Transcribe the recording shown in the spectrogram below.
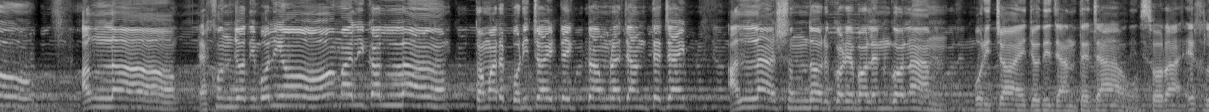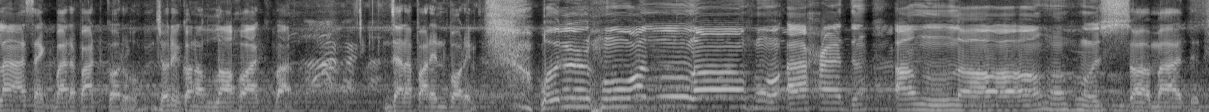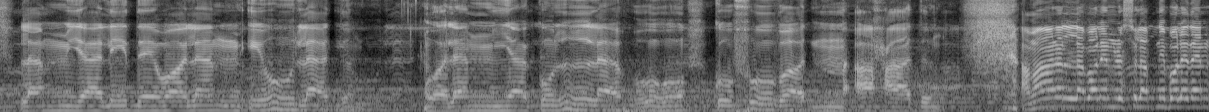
আল্লাহ, এখন যদি বলি, ও মালিক আল্লাহ, তোমার পরিচয়টা একটু আমরা জানতে চাই। আল্লাহ সুন্দর করে বলেন, গোলাম, পরিচয় যদি জানতে চাও, সোরা ইখলাস একবার পাঠ করো। জোরে কোন আল্লাহ আকবার। যারা পারেন, পড়েন। কুল হুয়াল্লাহু আহাদ আল্লাহুস সামাদ, লাম ইয়ালিদ ওয়া লাম ইউলাদ। ولم يكن له كفوا আহাদ আমার আল্লাহ বলেন রসুল আপনি বলে দেন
